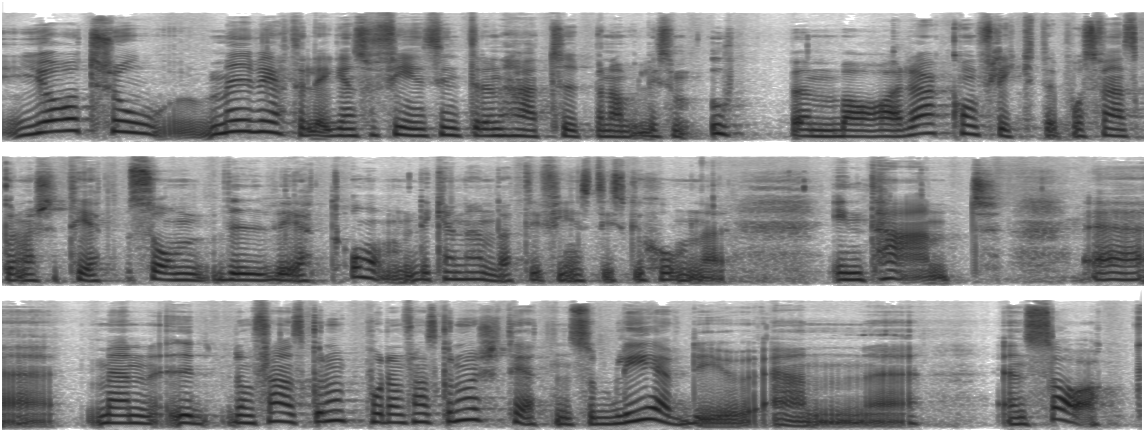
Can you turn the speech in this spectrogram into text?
Jag tror, mig veterligen så finns inte den här typen av liksom uppenbara konflikter på svenska universitet som vi vet om. Det kan hända att det finns diskussioner internt. Eh, men i de franska, på de franska universiteten så blev det ju en, eh, en sak.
